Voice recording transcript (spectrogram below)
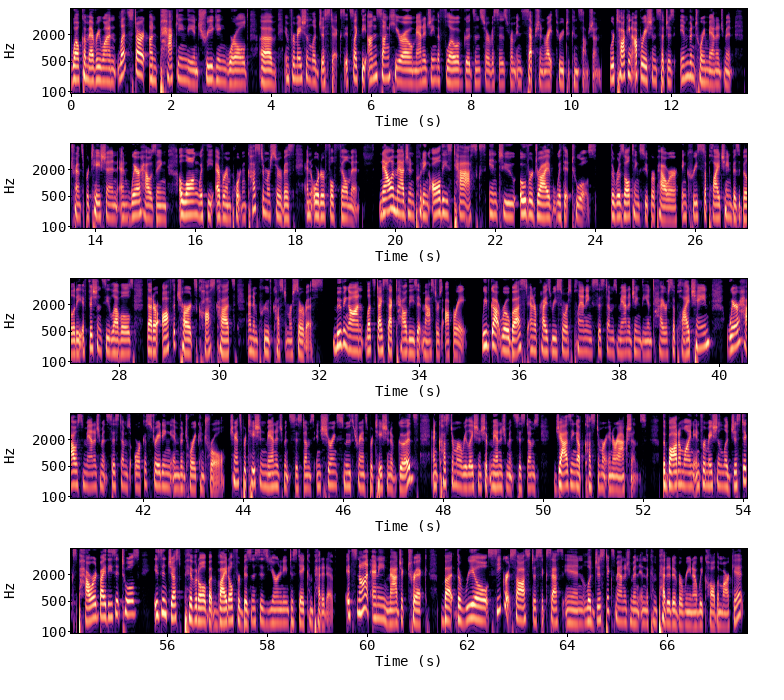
Welcome, everyone. Let's start unpacking the intriguing world of information logistics. It's like the unsung hero managing the flow of goods and services from inception right through to consumption. We're talking operations such as inventory management, transportation, and warehousing, along with the ever important customer service and order fulfillment. Now imagine putting all these tasks into overdrive with it tools the resulting superpower, increased supply chain visibility, efficiency levels that are off the charts, cost cuts, and improved customer service. Moving on, let's dissect how these at Masters operate. We've got robust enterprise resource planning systems managing the entire supply chain, warehouse management systems orchestrating inventory control, transportation management systems ensuring smooth transportation of goods, and customer relationship management systems jazzing up customer interactions. The bottom line information logistics powered by these IT tools isn't just pivotal, but vital for businesses yearning to stay competitive. It's not any magic trick, but the real secret sauce to success in logistics management in the competitive arena we call the market.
